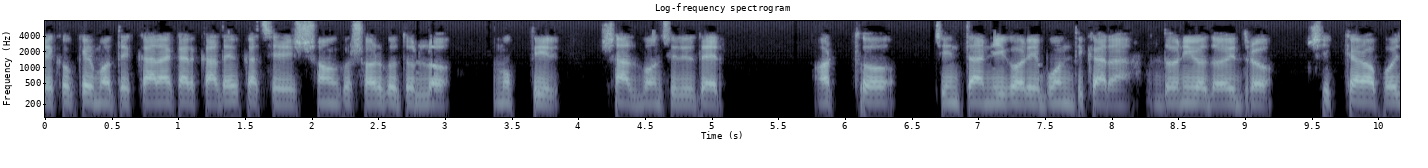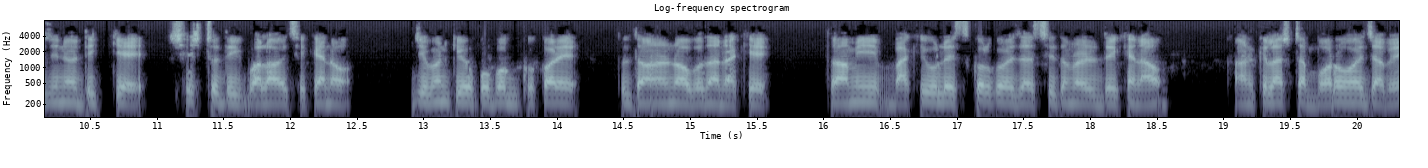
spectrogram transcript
লেখকের মতে কারাকার কাদের কাছে স্বর্গতুল্য মুক্তির স্বাদ বঞ্চিতদের অর্থ চিন্তার নিগড়ে বন্দি কারা ধনী ও দরিদ্র, শিক্ষার অপ্রয়োজনীয় দিককে শ্রেষ্ঠ দিক বলা হয়েছে কেন? জীবনকে উপভোগ্য করে তুলতে অনন্য অবদান রাখে। তো আমি বাকিগুলো স্ক্রল করে যাচ্ছি, তোমরা দেখে নাও। কারণ ক্লাসটা বড় হয়ে যাবে।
